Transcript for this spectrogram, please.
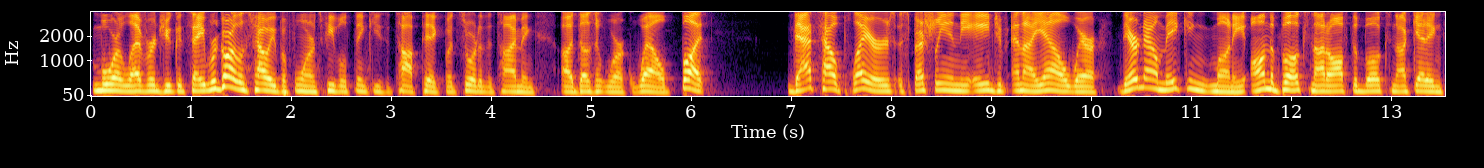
more leverage, you could say. Regardless of how he performs, people think he's the top pick, but sort of the timing uh, doesn't work well. But that's how players, especially in the age of NIL, where they're now making money on the books, not off the books, not getting,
